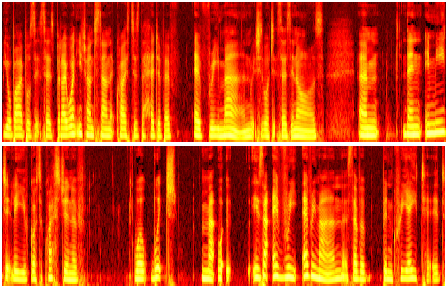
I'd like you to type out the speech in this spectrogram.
your bibles it says but i want you to understand that christ is the head of ev- every man which is what it says in ours um, then immediately you've got a question of well which man is that every every man that's ever been created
